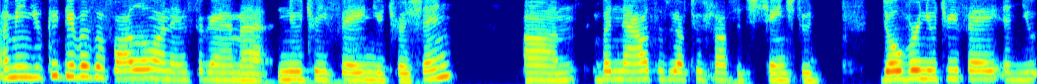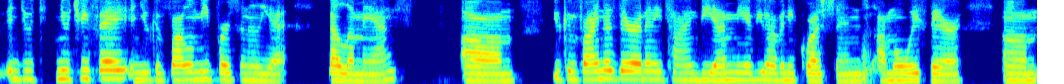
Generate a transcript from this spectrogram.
I mean, you could give us a follow on Instagram at NutriFay Nutrition. Um, but now since we have two shops, it's changed to Dover NutriFay and New and NutriFay, and you can follow me personally at Bella Mans. Um, you can find us there at any time. DM me if you have any questions. I'm always there. Um,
